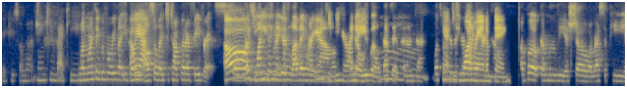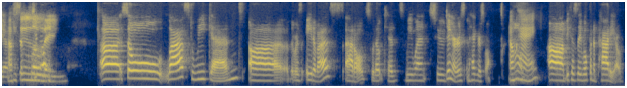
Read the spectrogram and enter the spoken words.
thank you so much. Thank you, Becky. One more thing before we let you go. Oh, We yeah. also like to talk about our favorites. Oh, so what's one geez, thing that you're just- loving we're right now? keep you here all I know night. we will. That's it. And I'm Mm. done. What's one yeah, thing that just you're one loving right random thing. A book, a movie, a show, a recipe, a, A piece food. of clothing. Uh, so last weekend, uh, there was eight of us, adults without kids. We went to Dingers in Hagersville Okay. uh, because they've opened a patio.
